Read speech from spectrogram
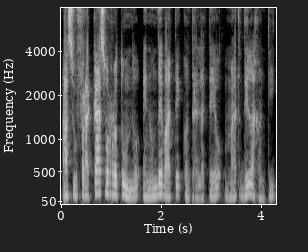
a su fracaso rotundo en un debate contra el ateo Matt Dillahunty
